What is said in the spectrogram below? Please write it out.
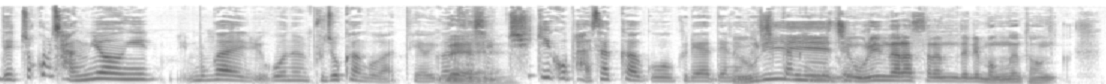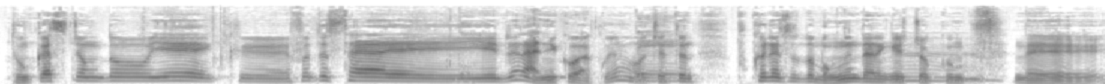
근데 조금 설명이 뭔가 이거는 부족한 것 같아요. 이건 네. 사실 튀기고 바삭하고 그래야 되는 우리 식감이 지금 우리나라 사람들이 먹는 돈, 돈가스 정도의 그 food 스타일은 네. 아닐 것 같고요. 네. 어쨌든 북한에서도 먹는다는 게 조금 음. 네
